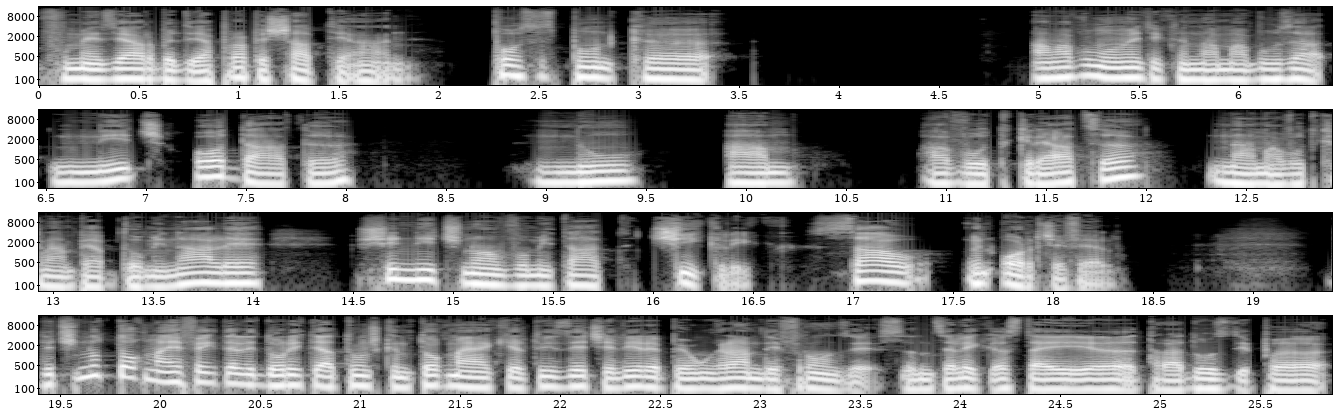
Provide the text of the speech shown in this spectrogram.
fumez iarbă de aproape 7 ani. Pot să spun că am avut momente când am abuzat. Niciodată nu am avut greață, n-am avut crampe abdominale și nici nu am vomitat ciclic sau în orice fel. Deci nu tocmai efectele dorite atunci când tocmai ai cheltuit 10 lire pe un gram de frunze. Să înțeleg că ăsta e uh, tradus de pe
